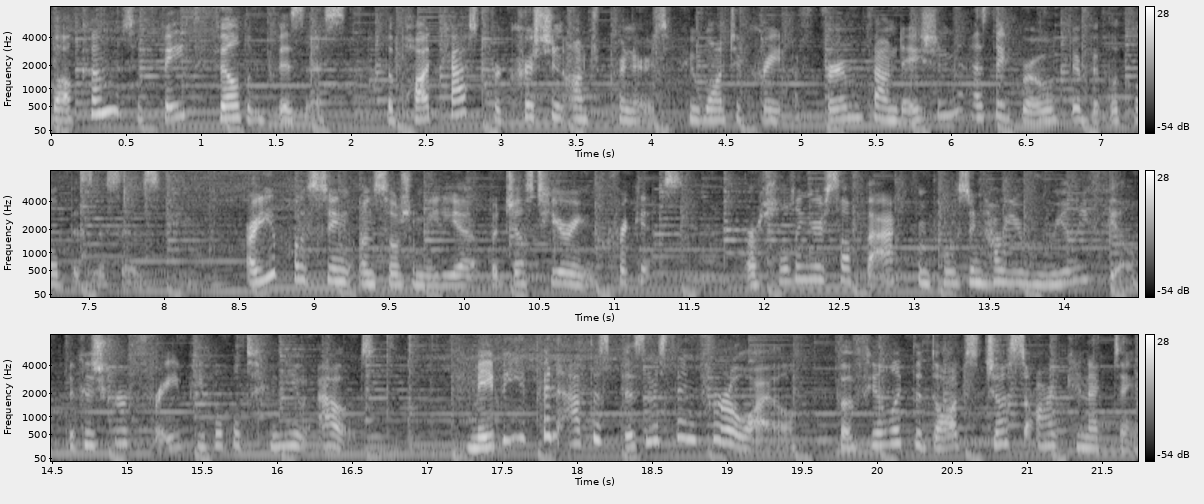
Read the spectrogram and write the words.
Welcome to Faith Filled Business, the podcast for Christian entrepreneurs who want to create a firm foundation as they grow their biblical businesses. Are you posting on social media but just hearing crickets? Or holding yourself back from posting how you really feel because you're afraid people will tune you out? Maybe you've been at this business thing for a while, but feel like the dots just aren't connecting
